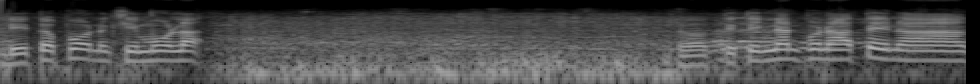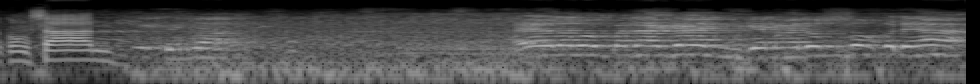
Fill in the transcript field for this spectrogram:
Dito po nagsimula. So titingnan po natin ah, kung saan. Ayaw lang magpanagan, kaya mga dos mo ko diha.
